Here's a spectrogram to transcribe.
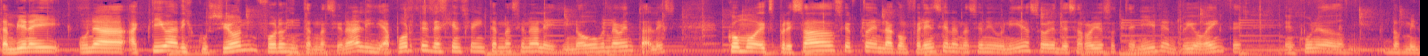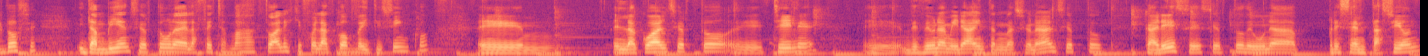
También hay una activa discusión, foros internacionales y aportes de agencias internacionales y no gubernamentales, como expresado ¿cierto? en la Conferencia de las Naciones Unidas sobre el Desarrollo Sostenible en Río 20 en junio de 2012, y también ¿cierto? una de las fechas más actuales que fue la COP25, em, en la cual ¿cierto? Eh, Chile, eh, desde una mirada internacional, ¿cierto? carece ¿cierto? de una presentación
